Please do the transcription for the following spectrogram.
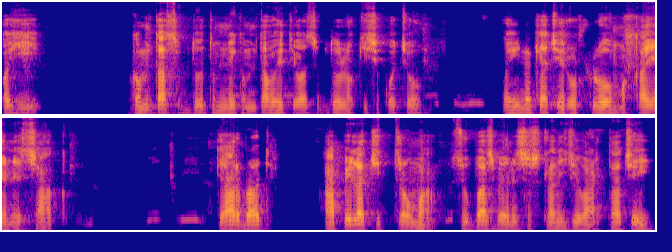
અહીં ગમતા શબ્દો તમને ગમતા હોય તેવા શબ્દો લખી શકો છો. અહીં લખ્યા છે રોટલો, મકાઈ અને શાક. ત્યારબાદ આપેલા ચિત્રોમાં સુભાષભાઈ અને સસલાની જે વાર્તા છે,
